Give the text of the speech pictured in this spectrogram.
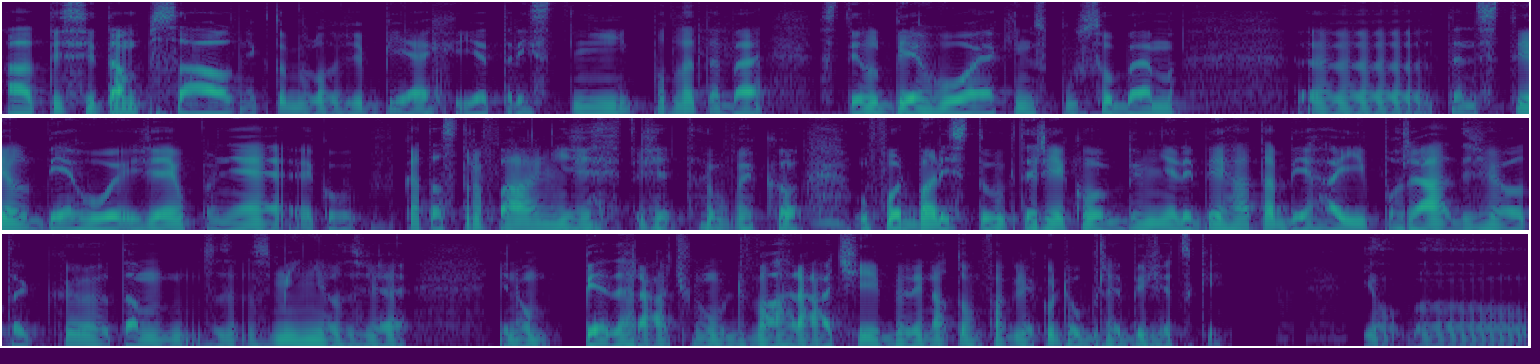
a ty si tam psal, jak to bylo, že běh je tristní podle tebe, styl běhu a jakým způsobem Eh, ten styl běhu, že je úplně jako katastrofální, že, že to jako u fotbalistů, kteří jako by měli běhat a běhají pořád, že jo, tak eh, tam z- zmínil, že jenom pět hráčů, dva hráči byli na tom fakt jako dobře běžecky. Jo, uh...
